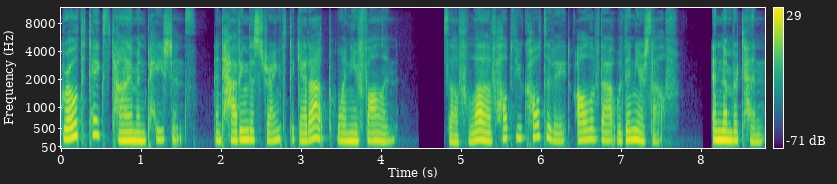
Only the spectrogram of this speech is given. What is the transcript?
Growth takes time and patience, and having the strength to get up when you've fallen. Self-love helps you cultivate all of that within yourself. And number 10,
